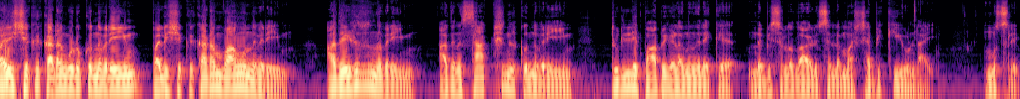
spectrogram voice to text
പലിശയ്ക്ക് കടം കൊടുക്കുന്നവരെയും പലിശയ്ക്ക് കടം വാങ്ങുന്നവരെയും അതെഴുതുന്നവരെയും അതിന് സാക്ഷി നിൽക്കുന്നവരെയും തുല്യ പാപികളെന്ന നിലയ്ക്ക് നബി സല്ലല്ലാഹു അലൈഹി വസല്ലമ ശപിക്കുകയുണ്ടായി. മുസ്ലിം.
